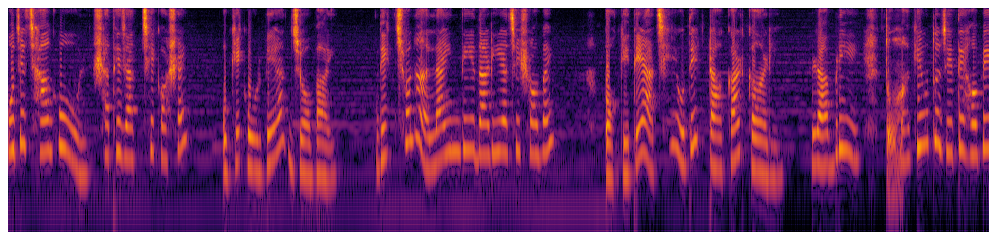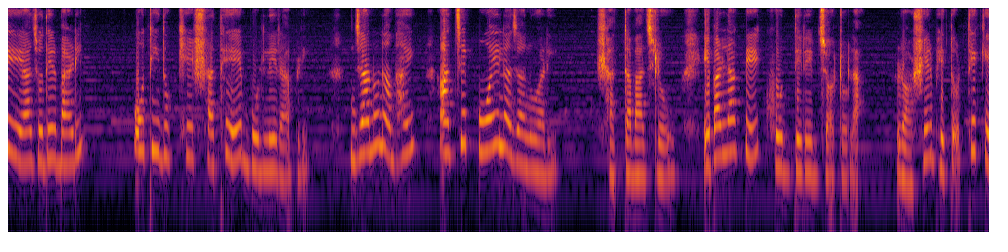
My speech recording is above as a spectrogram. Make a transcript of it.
ও যে ছাগল, সাথে যাচ্ছে কষাই ওকে করবে আর জবাই। দেখছ না, লাইন দিয়ে দাঁড়িয়ে আছে সবাই? পকেটে আছে ওদের টাকার কাঁড়ি। রাবড়ি, তোমাকেও তো যেতে হবে আজ ওদের বাড়ি। অতি দুঃখের সাথে বললে রাবড়ি, জানো না ভাই, আজ যে পয়লা জানুয়ারি। সাতটা বাজলো, এবার লাগবে খদ্দেরের জটলা। রসের ভেতর থেকে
